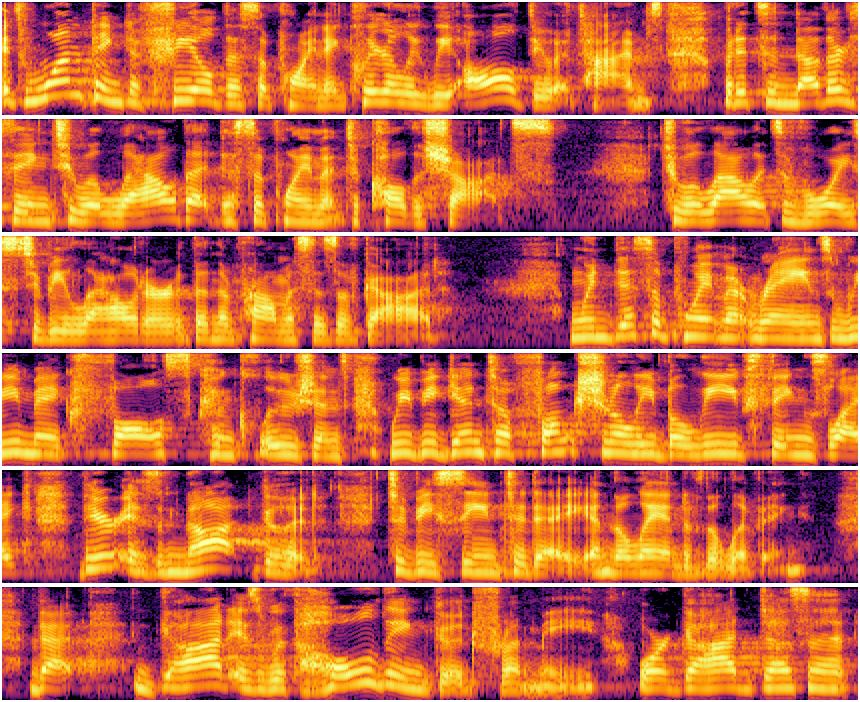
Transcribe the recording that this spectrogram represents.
it's one thing to feel disappointed. Clearly, we all do at times, but it's another thing to allow that disappointment to call the shots, to allow its voice to be louder than the promises of God. When disappointment reigns, we make false conclusions. We begin to functionally believe things like there is not good to be seen today in the land of the living, that God is withholding good from me, or God doesn't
